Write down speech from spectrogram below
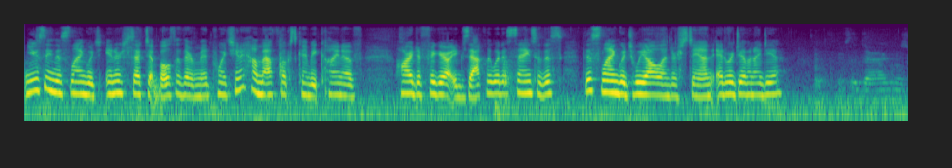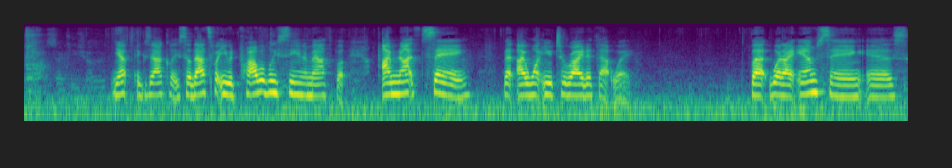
using this language, intersect at both of their midpoints. You know how math books can be kind of hard to figure out exactly what it's saying? So this, this language we all understand. Edward, do you have an idea? If the diagonals bisect each other. Yep, exactly. So that's what you would probably see in a math book. I'm not saying that I want you to write it that way. But what I am saying is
